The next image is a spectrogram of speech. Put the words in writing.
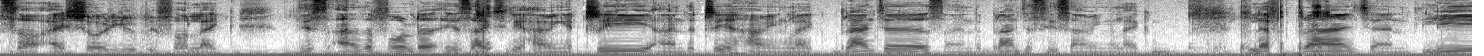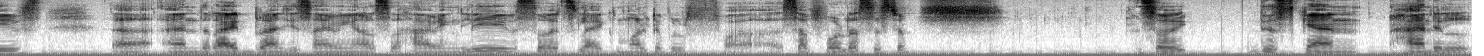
So I showed you before like this another folder is actually having a tree and the tree having like branches and the branches is having like left branch and leaves uh, and the right branch is having also having leaves. So it's like multiple subfolder system. So this can handle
